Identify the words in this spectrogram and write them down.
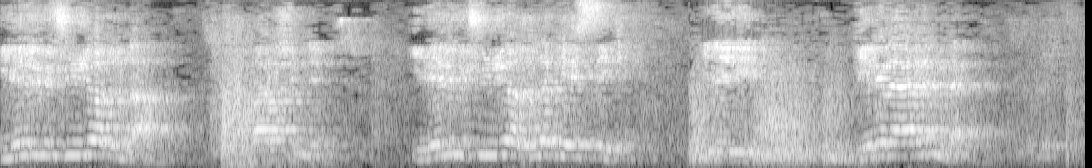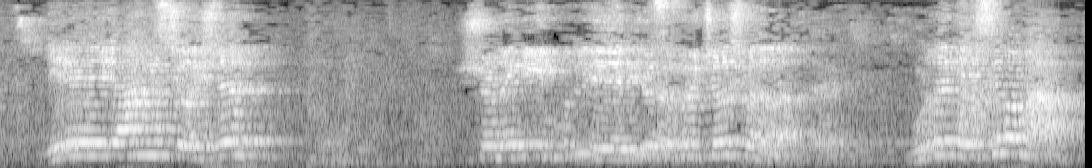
ileri üçüncü adımda bak şimdi ileri üçüncü adımda kestik ileriyi. Geri verdim mi? Geri verince hangisi çalıştı? Şuradaki e, Q03 çalışmadı mı? Burada kestim ama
